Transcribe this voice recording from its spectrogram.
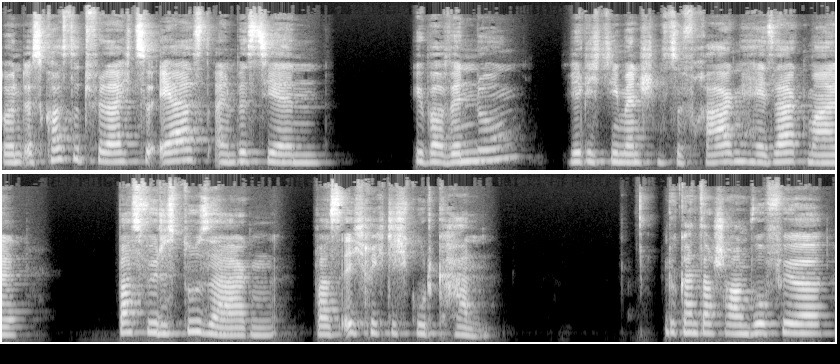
Und es kostet vielleicht zuerst ein bisschen Überwindung, wirklich die Menschen zu fragen, hey, sag mal, was würdest du sagen, was ich richtig gut kann? Du kannst auch schauen, wofür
